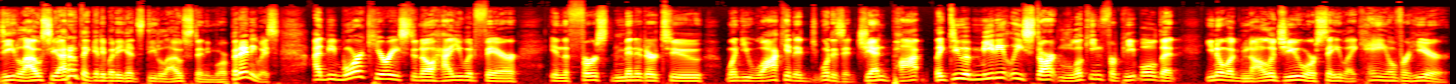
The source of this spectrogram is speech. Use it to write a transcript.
delouse you. I don't think anybody gets deloused anymore. But, anyways, I'd be more curious to know how you would fare in the first minute or two when you walk into, what is it, Gen Pop? Like, do you immediately start looking for people that, you know, acknowledge you or say, like, hey, over here?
